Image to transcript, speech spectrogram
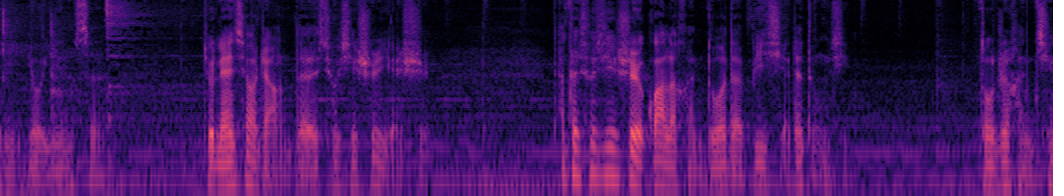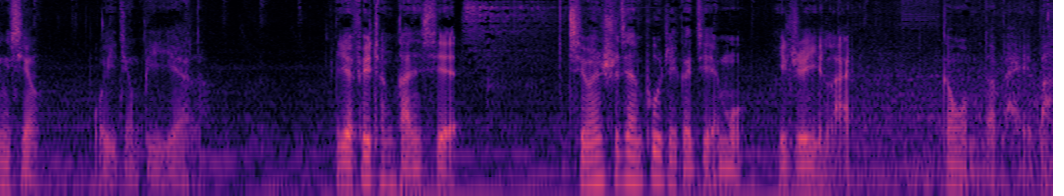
异又阴森，就连校长的休息室也是，他的休息室挂了很多的辟邪的东西。总之很庆幸我已经毕业了，也非常感谢《奇闻事件部》这个节目一直以来跟我们的陪伴。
